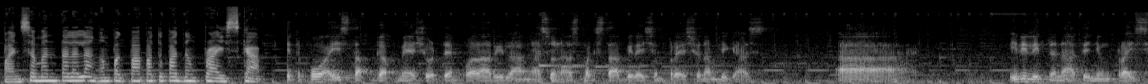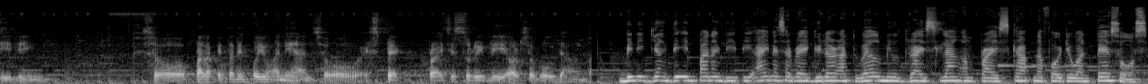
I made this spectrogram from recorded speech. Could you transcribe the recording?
pansamantala lang ang pagpapatupad ng price cap. Ito po ay stopgap measure, temporary lang. As soon as mag-stabilize yung presyo ng bigas, ah ililift na natin yung price ceiling. So, palapit na rin po yung anihan. So, expect prices to really also go down. Binigyang diin pa ng DTI na sa regular at well-milled rice lang ang price cap na 41 pesos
